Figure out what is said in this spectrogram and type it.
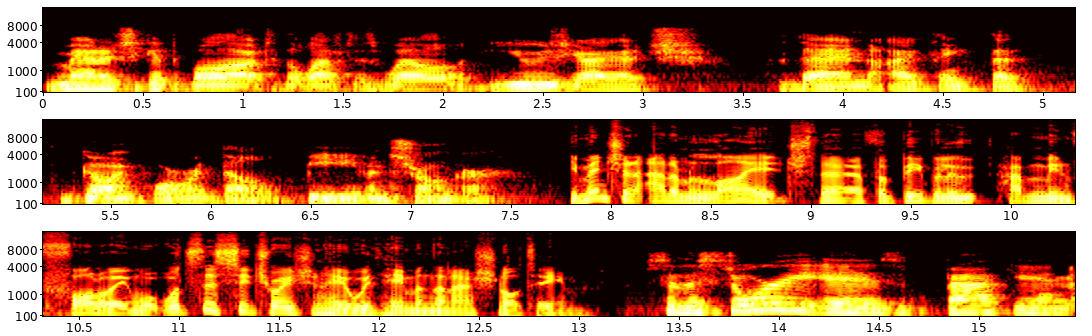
manage to get the ball out to the left as well, use Ljajic, then I think that going forward they'll be even stronger. You mentioned Adam Ljajic there. For people who haven't been following, what's the situation here with him and the national team? So the story is back in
